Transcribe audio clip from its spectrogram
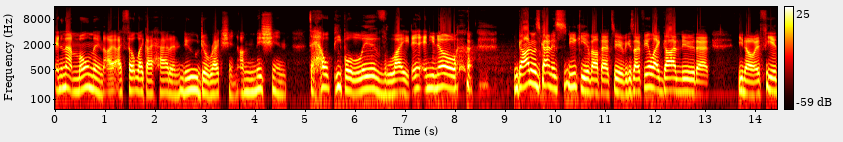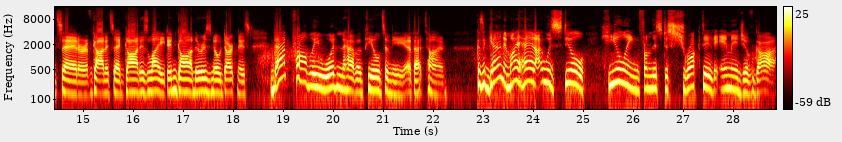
And in that moment I, I felt like i had a new direction a mission to help people live light. And, and you know god was kind of sneaky about that too because i feel like god knew that you know, if he had said, or if God had said, God is light, and God there is no darkness, that probably wouldn't have appealed to me at that time. Because again, in my head, I was still healing from this destructive image of God.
